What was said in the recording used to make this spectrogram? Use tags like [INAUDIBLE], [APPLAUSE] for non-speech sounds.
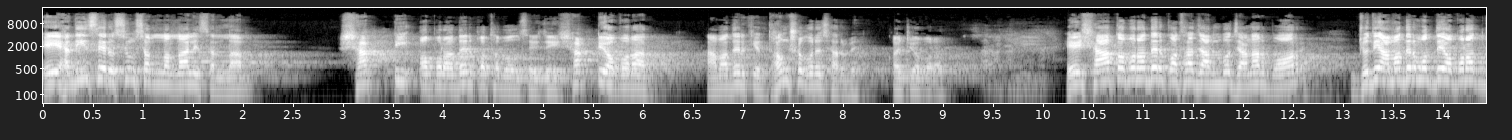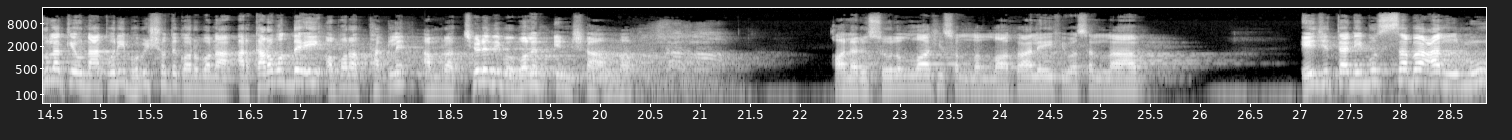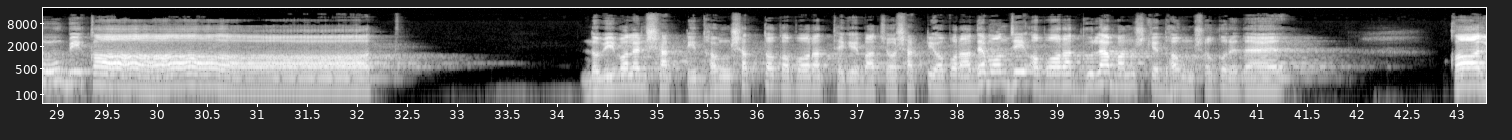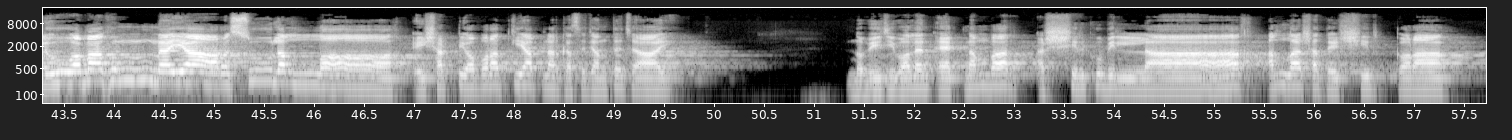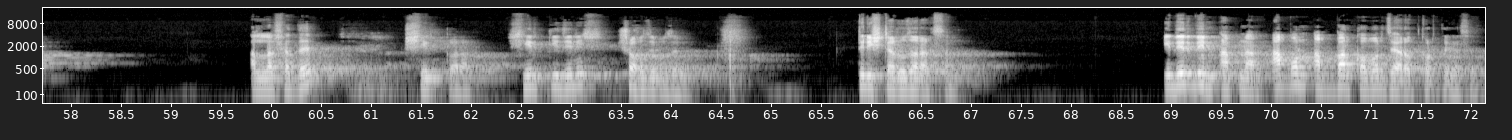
এই হাদিসে রসুল সাল্লাহ আলি সাল্লাম ষাটটি অপরাধের কথা বলছে যে এই ষাটটি অপরাধ আমাদেরকে ধ্বংস করে ছাড়বে কয়টি অপরাধ এই সাত অপরাধের কথা জানবো জানার পর যদি আমাদের মধ্যে অপরাধগুলা কেউ না করি ভবিষ্যতে করব না আর কারো মধ্যে এই অপরাধ থাকলে আমরা ছেড়ে দিব বলেন ইনশাআল্লাহ قال رسول الله صلى الله عليه وسلم اجتنبوا السبع الموبقات নবী বলেন, সাতটি ধ্বংসাত্মক অপরাধ থেকে বাঁচো। সাতটি অপরাধ এমন যে অপরাধগুলা মানুষকে ধ্বংস করে দেয়। এই সাতটি অপরাধ কি আপনার কাছে জানতে চাই? নবীজি বলেন, এক নাম্বার আর শিরকু বিল্লাহ, আল্লাহর সাথে শির করা। আল্লাহর সাথে শির করা। শির কি জিনিস? সহজে বুঝেন। তিরিশটা রোজা রাখছেন। ঈদের দিন আপনার আপন আব্বার কবর জেয়ারত করতে গেছেন।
